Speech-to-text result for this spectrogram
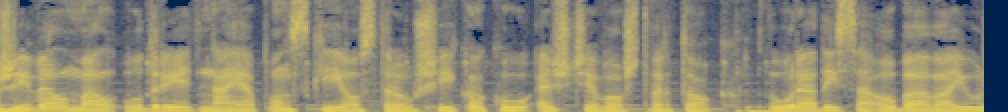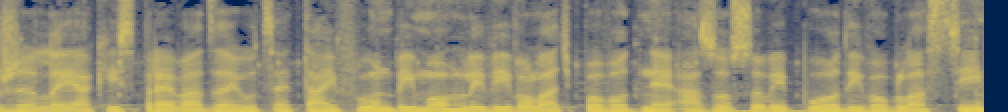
Živel mal udrieť na japonský ostrov Shikoku ešte vo štvrtok. Úrady sa obávajú, že lejaky sprevádzajúce tajfún by mohli vyvolať povodne a zosuvy pôdy v oblasti,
